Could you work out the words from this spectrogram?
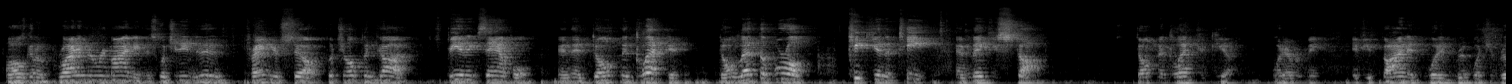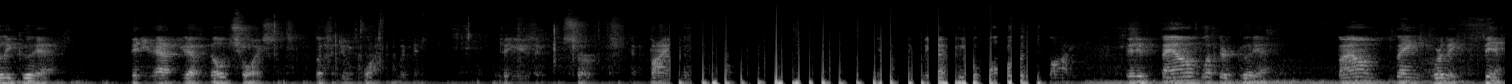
Paul's going to write him and remind him this is what you need to do. Train yourself. Put your hope in God. Be an example. And then don't neglect it. Don't let the world kick you in the teeth and make you stop. Don't neglect your gift, whatever it means. If you find it what, it what you're really good at, then you have you have no choice but to do what with it, to use it, serve, that have found what they're good at, found things where they fit.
